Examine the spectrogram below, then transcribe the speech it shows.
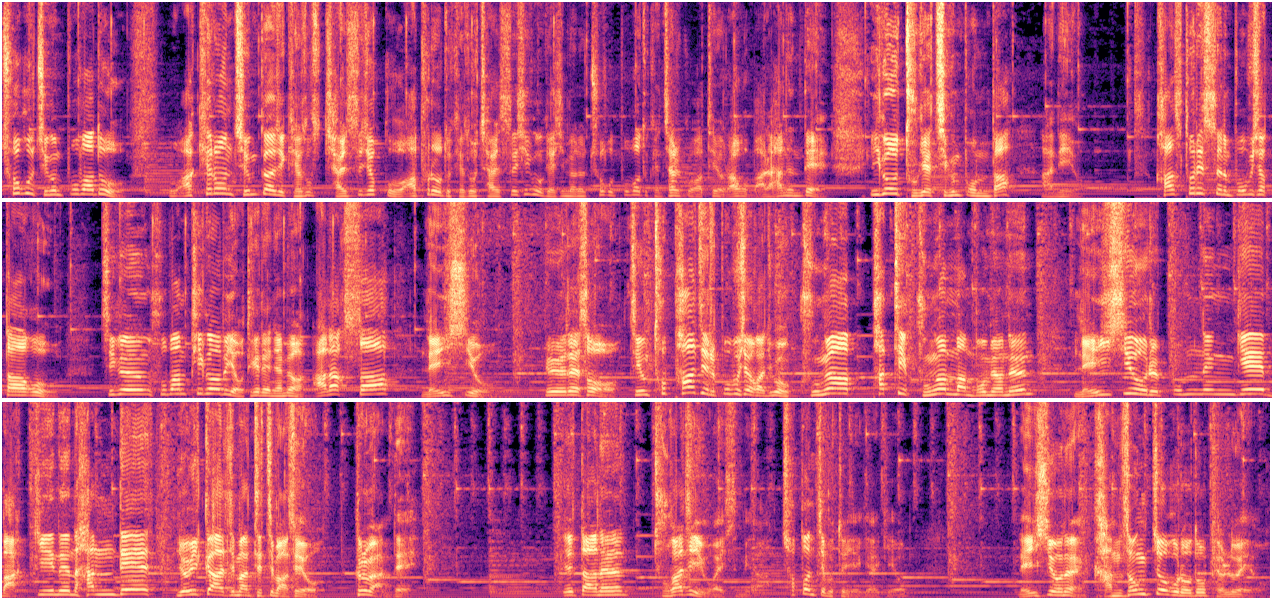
초구 지금 뽑아도 뭐 아케론 지금까지 계속 잘 쓰셨고 앞으로도 계속 잘 쓰시고 계시면 초구 뽑아도 괜찮을 것 같아요 라고 말을 하는데 이거 두 개 지금 뽑는다? 아니에요. 카스토리스는 뽑으셨다 하고 지금 후반 픽업이 어떻게 되냐면 아낙사 레이시오. 그래서 지금 토파지를 뽑으셔가지고 궁합 파티 궁합만 보면은 레이시오를 뽑는 게 맞기는 한데 여기까지만 듣지 마세요. 그러면 안돼 일단은 두 가지 이유가 있습니다. 첫 번째부터 얘기할게요. 레이시오는 감성적으로도 별로예요.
